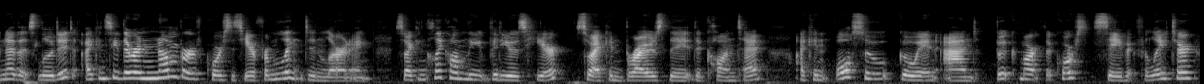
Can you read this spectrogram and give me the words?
And now that it's loaded, I can see there are a number of courses here from LinkedIn Learning. So I can click on the videos here so I can browse the, the content. I can also go in and bookmark the course, save it for later,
